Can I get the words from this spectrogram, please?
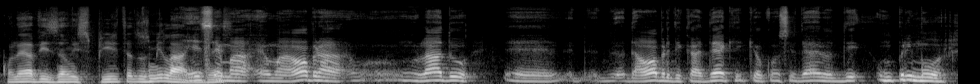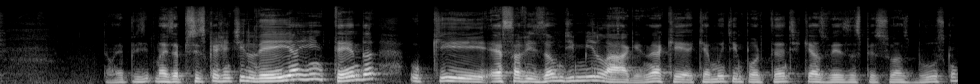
Qual é a visão espírita dos milagres? Esse né? é, uma, é uma obra, um lado é, da obra de Kardec que eu considero de um primor. Então é, mas é preciso que a gente leia e entenda o que essa visão de milagre, né? que, que é muito importante, que às vezes as pessoas buscam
